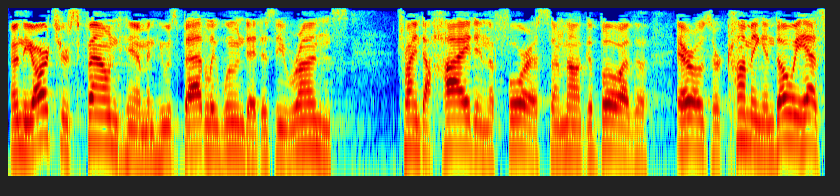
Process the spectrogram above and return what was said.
And the archers found him, and he was badly wounded. As he runs, trying to hide in the forest on Mount Gilboa, the arrows are coming, and though he has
